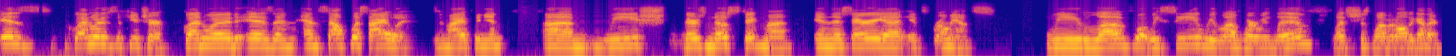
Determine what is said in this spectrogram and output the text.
is Glenwood is the future. Glenwood is and and Southwest Iowa, in my opinion. Um, we sh- there's no stigma in this area. It's romance we love what we see. We love where we live. Let's just love it all together.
